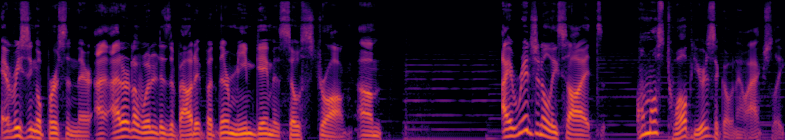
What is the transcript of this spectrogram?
every single person there. I, I don't know what it is about it, but their meme game is so strong. Um, I originally saw it almost 12 years ago now, actually.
